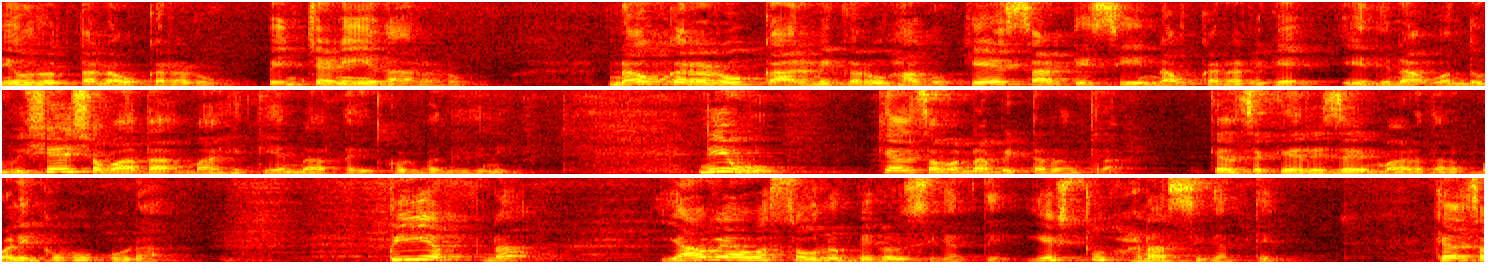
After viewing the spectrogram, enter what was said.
ನಿವೃತ್ತ ನೌಕರರು, ಪಿಂಚಣಿದಾರರು, ನೌಕರರು, ಕಾರ್ಮಿಕರು ಹಾಗೂ K S R T C ನೌಕರರಿಗೆ ಈ ದಿನ ಒಂದು ವಿಶೇಷವಾದ ಮಾಹಿತಿಯನ್ನು ತೆಗೆದುಕೊಂಡು ಬಂದಿದ್ದೀನಿ. ನೀವು ಕೆಲಸವನ್ನು ಬಿಟ್ಟ ನಂತರ, ಕೆಲಸಕ್ಕೆ ರಿಸೈನ್ ಮಾಡಿದ ಬಳಿಕವೂ ಕೂಡ ಪಿ ಎಫ್ನ ಯಾವ್ಯಾವ ಸೌಲಭ್ಯಗಳು ಸಿಗತ್ತೆ, ಎಷ್ಟು ಹಣ ಸಿಗತ್ತೆ, ಕೆಲಸ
